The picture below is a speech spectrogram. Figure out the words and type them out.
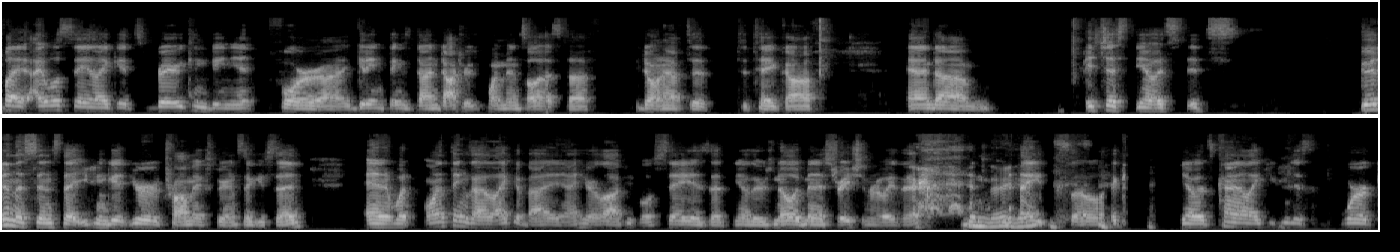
but I will say like it's very convenient for uh, getting things done, doctor's appointments, all that stuff. You don't have to to take off, and um, it's just you know it's it's good in the sense that you can get your trauma experience, like you said. And what one of the things I like about it, and I hear a lot of people say, is that you know there's no administration really there at night. So like you know it's kind of like you can just work,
